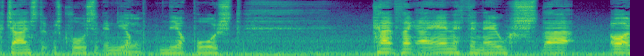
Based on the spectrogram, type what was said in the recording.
a chance that was close at the near yeah. near post. Can't think of anything else that Oh,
